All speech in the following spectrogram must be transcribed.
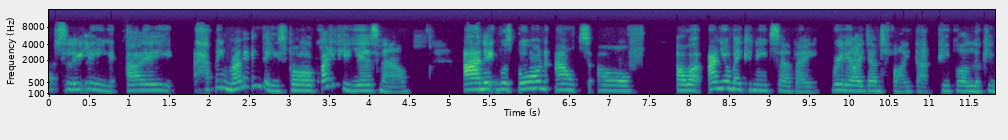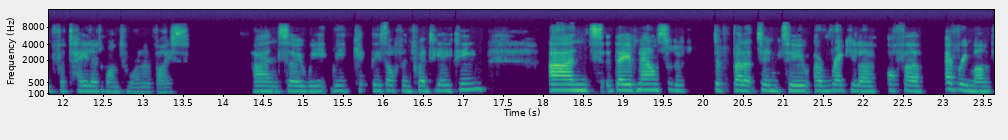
Absolutely. I have been running these for quite a few years now. And it was born out of our annual maker needs survey really identified that people are looking for tailored one-to-one advice. And so we we kicked these off in 2018 and they've now sort of developed into a regular offer every month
